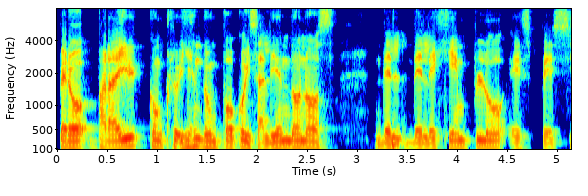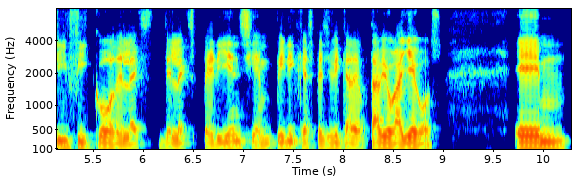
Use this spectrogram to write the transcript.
Pero para ir concluyendo un poco y saliéndonos del, ejemplo específico, de la, de la, experiencia empírica específica de Octavio Gallegos, em,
